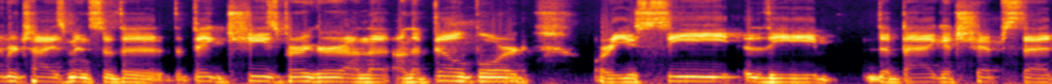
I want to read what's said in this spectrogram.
advertisements of the the big cheeseburger on the on the billboard or you see the the bag of chips that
